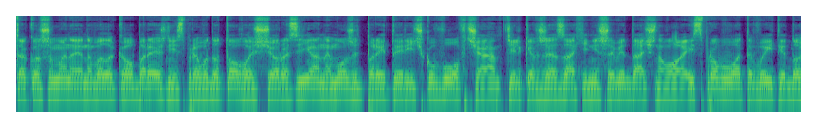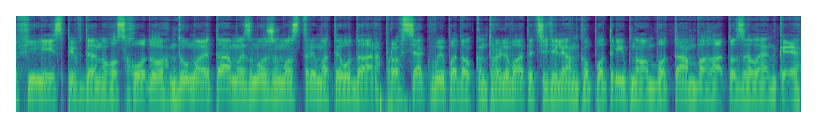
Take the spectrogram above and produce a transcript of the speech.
Також у мене є невелика обережність з приводу того, що росіяни можуть перейти річку Вовча, тільки вже західніше від дачного, і спробувати вийти до філії з південного сходу. Думаю, там ми зможемо стримати удар. Про всяк випадок контролювати цю ділянку потрібно, бо там багато зеленки.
